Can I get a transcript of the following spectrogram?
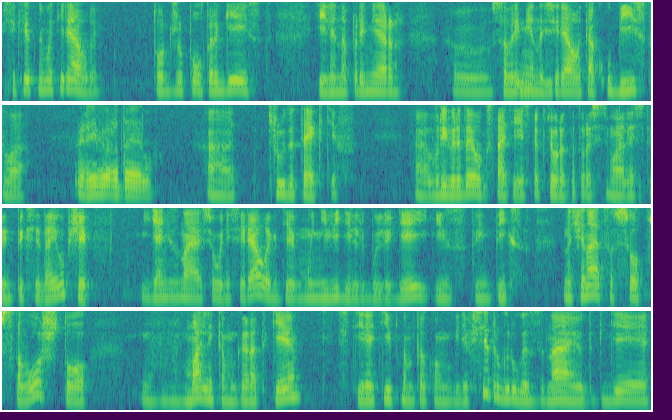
«Секретные материалы», тот же «Полтергейст», или, например, э, современные mm-hmm. сериалы как «Убийство». «Ривердейл». True Detective. Э, в «Ривердейл», кстати, есть актеры, которые снимались в «Твин Пиксе». Да и вообще, я не знаю сегодня сериалы, где мы не видели бы людей из «Твин Пикса». Начинается все с того, что в маленьком городке, стереотипном таком, где все друг друга знают, где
